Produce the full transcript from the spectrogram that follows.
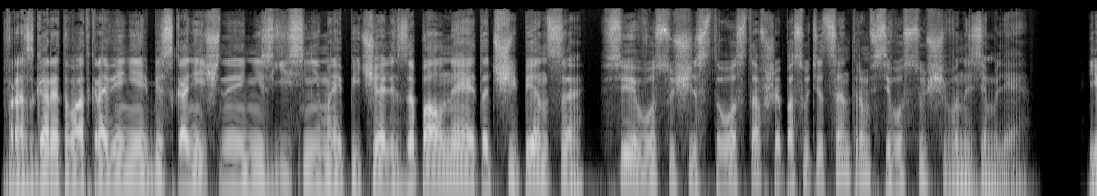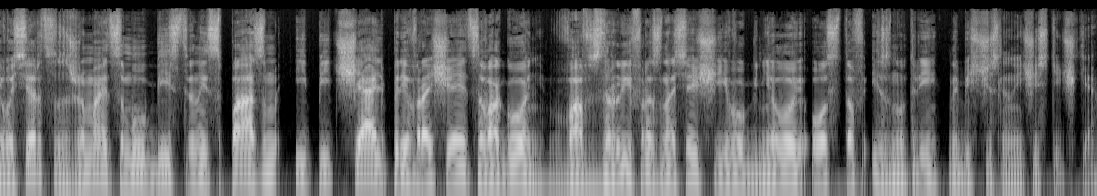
В разгар этого откровения бесконечная неизъяснимая печаль заполняет отщепенца все его существо, ставшее, по сути, центром всего сущего на земле. Его сердце сжимает самоубийственный спазм, и печаль превращается в огонь, во взрыв, разносящий его гнилой остов изнутри на бесчисленные частички.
